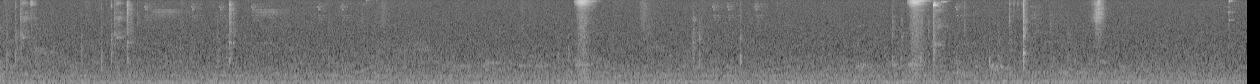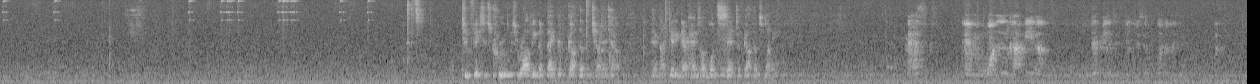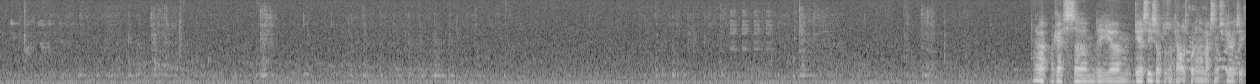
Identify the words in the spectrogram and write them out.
Two-Face's crew is robbing the Bank of Gotham in Chinatown. They're not getting their hands on one cent of Gotham's money. Yeah, I guess um, the um, DLC stuff doesn't count as putting in maximum security.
